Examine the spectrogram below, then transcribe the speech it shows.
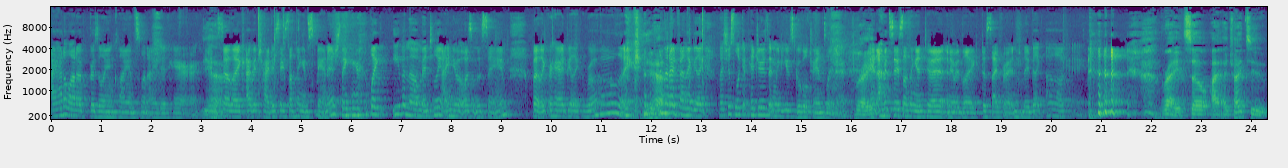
I had a lot of Brazilian clients when I did hair. Yeah. And so like I would try to say something in Spanish thinking like even though mentally I knew it wasn't the same, but like for hair I'd be like rojo like Yeah. and then I'd finally be like let's just look at pictures and we'd use Google Translator. Right. And I would say something into it and it would like decipher it and they'd be like, "Oh, okay." Right. So I, I tried to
